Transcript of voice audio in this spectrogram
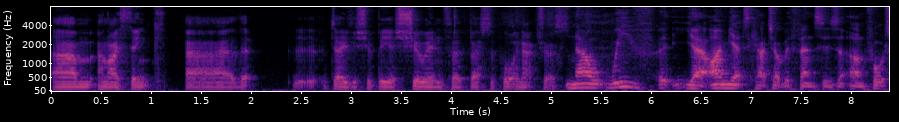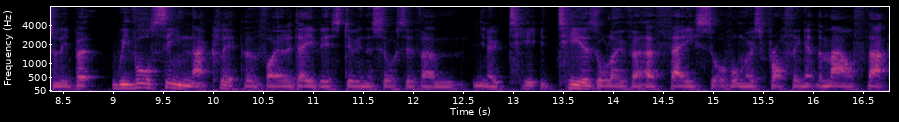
Um, and I think uh, that Davis should be a shoe in for best supporting actress. Now we've uh, yeah, I'm yet to catch up with Fences, unfortunately, but we've all seen that clip of Viola Davis doing the sort of um, you know te- tears all over her face, sort of almost frothing at the mouth. That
